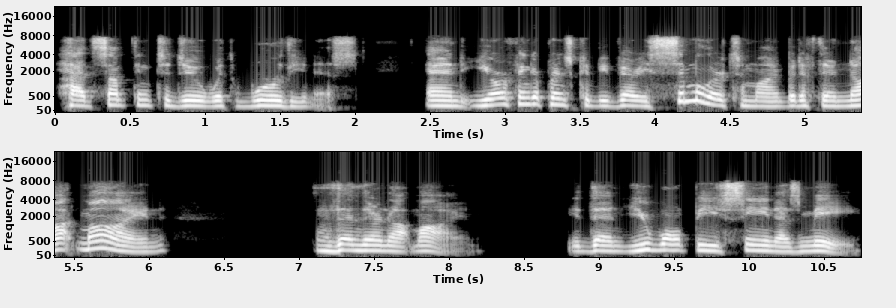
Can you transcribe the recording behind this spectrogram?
had something to do with worthiness? And your fingerprints could be very similar to mine but if they're not mine then they're not mine. Then you won't be seen as me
